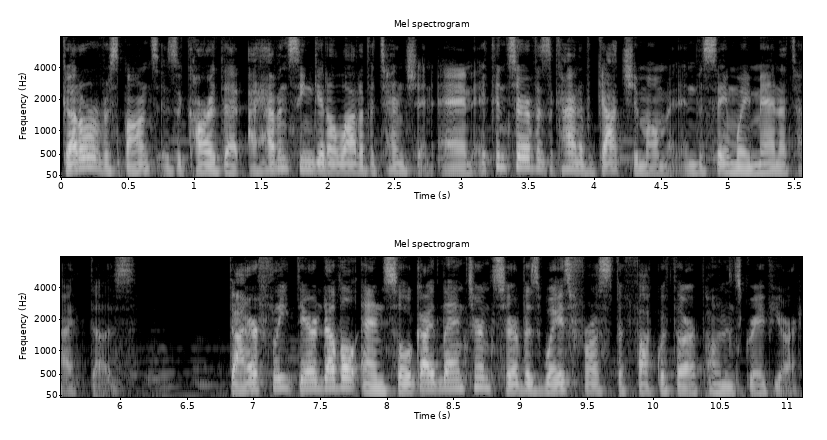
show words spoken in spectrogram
Guttural Response is a card that I haven't seen get a lot of attention, and it can serve as a kind of gotcha moment in the same way Mana Tithe does. Direfleet Daredevil and Soul Guide Lantern serve as ways for us to fuck with our opponent's graveyard.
